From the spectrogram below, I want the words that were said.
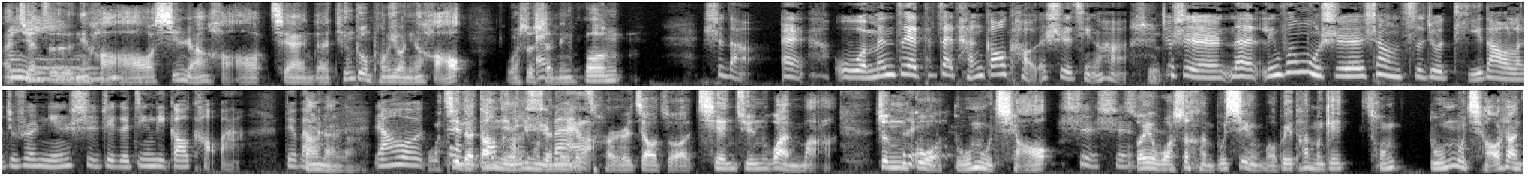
啊，娟子您好，欣然好，亲爱的听众朋友您好，我是沈凌峰。是的。哎，我们在在谈高考的事情哈，是就是那林峰牧师上次就提到了，就说您是这个经历高考吧，对吧？当然了，然后我记得当年是用的那个词儿叫做“千军万马争过独木桥是”，是所以我是很不幸，我被他们给从独木桥上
